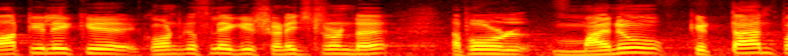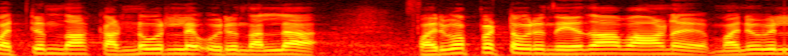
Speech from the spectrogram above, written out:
പാർട്ടിയിലേക്ക് കോൺഗ്രസിലേക്ക് ക്ഷണിച്ചിട്ടുണ്ട്. അപ്പോൾ മനു കിട്ടാൻ പറ്റുന്ന കണ്ണൂരിലെ ഒരു നല്ല പരുവപ്പെട്ട ഒരു നേതാവാണ് മനുവിൽ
